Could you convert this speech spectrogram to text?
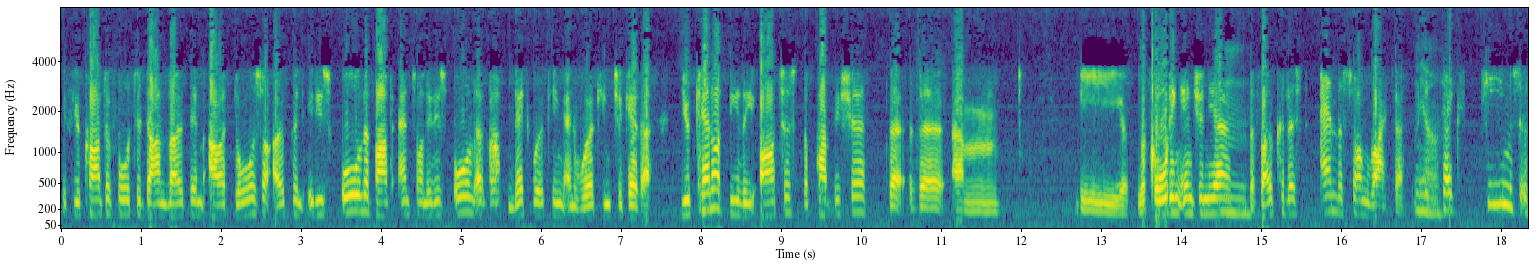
If you can't afford to download them, our doors are open. It is all about Anton. It is all about networking and working together. You cannot be the artist, the publisher, the the um, the recording engineer, the vocalist, and the songwriter. Yeah. It takes teams of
